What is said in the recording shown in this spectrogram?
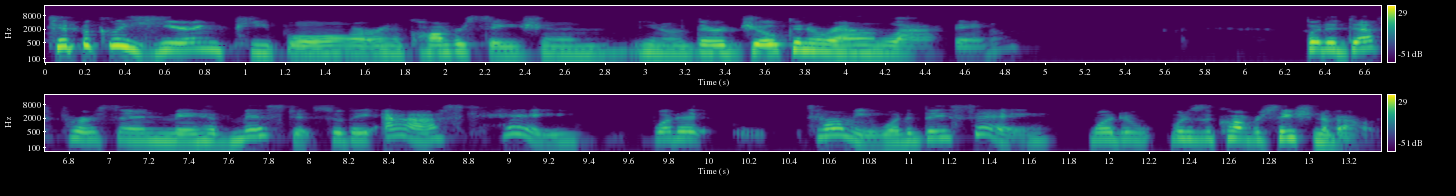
Typically, hearing people are in a conversation, you know, they're joking around, laughing, but a deaf person may have missed it. So they ask, hey, what it, tell me, what did they say? What, what is the conversation about?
